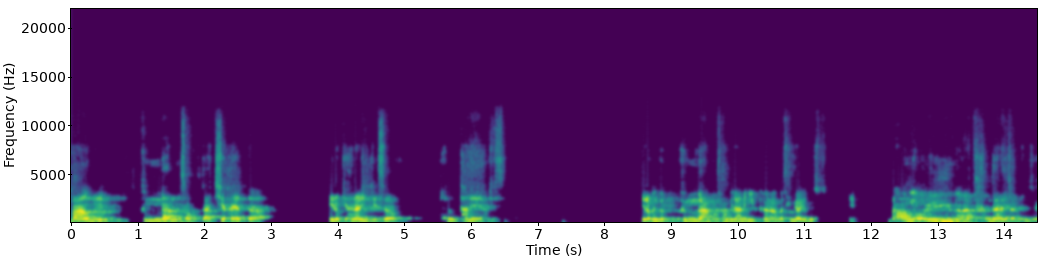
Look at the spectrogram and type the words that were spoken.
마음을 금강석 같이 하였다. 이렇게 하나님께서 통탄해 하셨습니다. 여러분 그 금강석이라는 이 표현을 한번 생각해 보시죠. 마음이 얼마나 단단해졌는지요.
